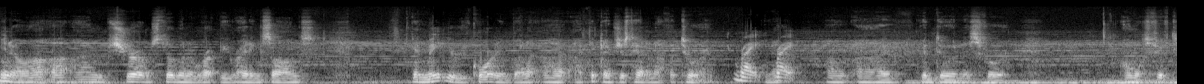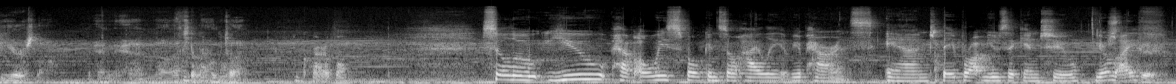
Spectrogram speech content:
you know, I, I'm sure I'm still going to be writing songs and maybe recording, but I, I think I've just had enough of touring. Right. you know. Right. I- I've been doing this for almost 50 years now, and, and uh, that's a long time. Incredible. So, Lou, you have always spoken so highly of your parents, and they brought music into your Yes, they life.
